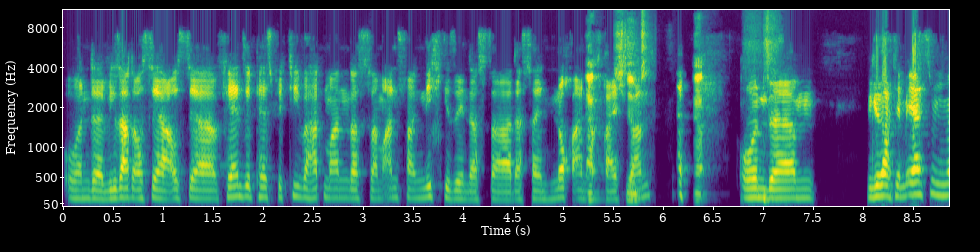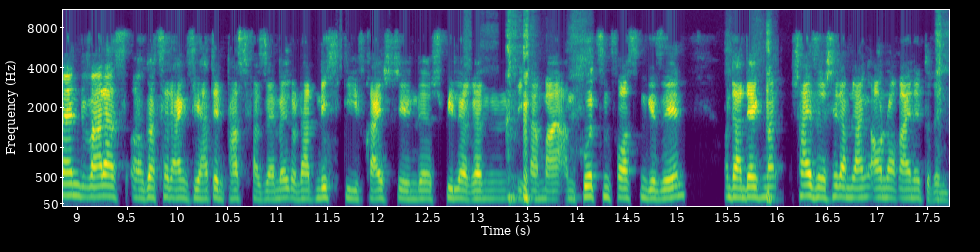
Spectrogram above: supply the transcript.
Und äh, wie gesagt, aus der, aus der Fernsehperspektive hat man das am Anfang nicht gesehen, dass da, dass da noch einer ja, frei stand. Ja. Und ähm, wie gesagt, im ersten Moment war das, oh Gott sei Dank, sie hat den Pass versemmelt und hat nicht die freistehende Spielerin, ich sag mal, am kurzen Pfosten gesehen. Und dann denkt man, scheiße, da steht am langen auch noch eine drin.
